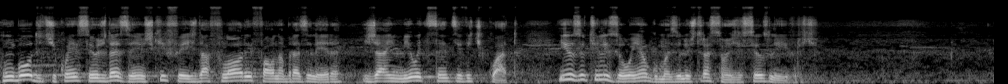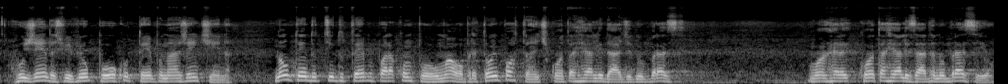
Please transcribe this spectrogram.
Humboldt conheceu os desenhos que fez da flora e fauna brasileira já em 1824 e os utilizou em algumas ilustrações de seus livros. Rugendas viveu pouco tempo na Argentina não tendo tido tempo para compor uma obra tão importante quanto a realidade no Brasil, uma, quanto a realizada no Brasil,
